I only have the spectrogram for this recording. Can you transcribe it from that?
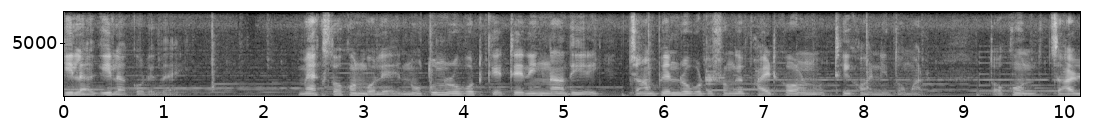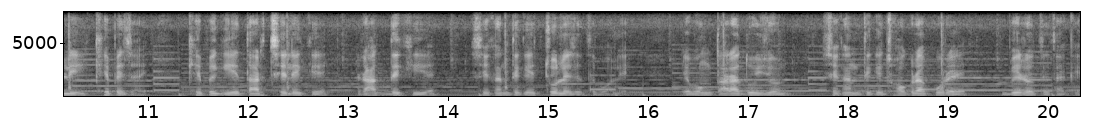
গিলা গিলা করে দেয়। ম্যাক্স তখন বলে, নতুন রোবটকে ট্রেনিং না দিয়েই চ্যাম্পিয়ন রোবটের সঙ্গে ফাইট করানো ঠিক হয়নি তোমার। তখন চার্লি খেপে যায়। খেপে গিয়ে তার ছেলেকে রাগ দেখিয়ে সেখান থেকে চলে যেতে বলে এবং তারা দুইজন সেখান থেকে ঝগড়া করে বেরোতে থাকে।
